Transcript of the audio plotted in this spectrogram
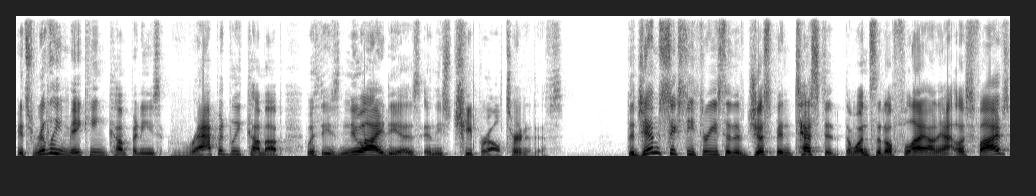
it's it's really making companies rapidly come up with these new ideas and these cheaper alternatives. The GEM 63s that have just been tested, the ones that'll fly on Atlas 5s,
